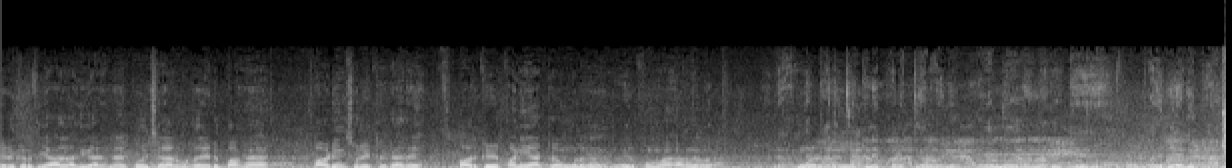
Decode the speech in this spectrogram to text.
எடுக்கிறதுக்கு யாரும் அதிகாரம் இல்லை. பொதுச் செயலாளர் மட்டும் தான் எடுப்பாங்க அப்படின்னு சொல்லிட்டு இருக்காரு. அவர் கீழே பணியாற்ற உங்களுக்கு விருப்பமா? அந்த பொறுத்தவரையில் முதல்வரும் பதிலளிப்பார்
